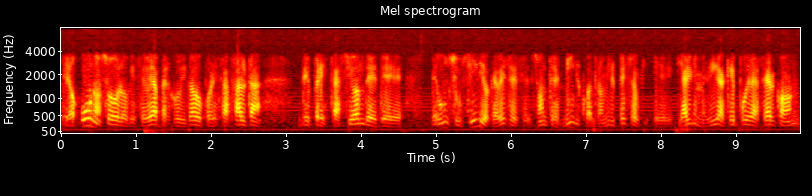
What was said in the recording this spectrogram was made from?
pero uno solo que se vea perjudicado por esta falta de prestación de, de, un subsidio que a veces son tres mil, cuatro mil pesos, eh, que alguien me diga qué puede hacer con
